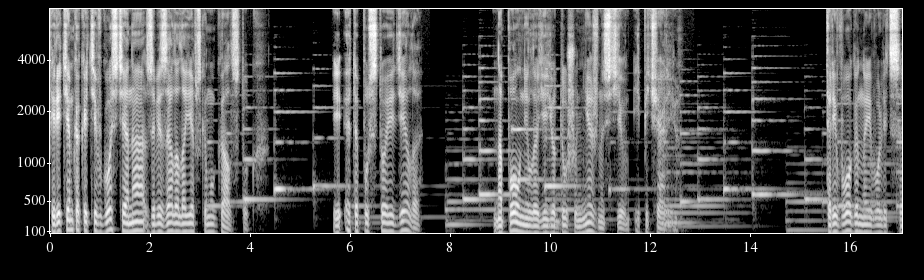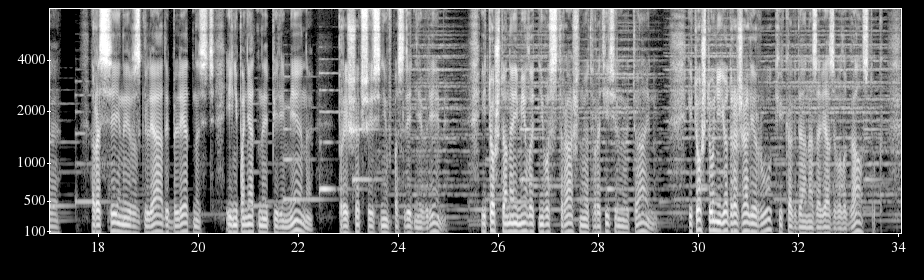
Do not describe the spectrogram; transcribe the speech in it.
Перед тем, как идти в гости, она завязала Лаевскому галстук. И это пустое дело наполнило ее душу нежностью и печалью. Тревога на его лице, рассеянные взгляды, бледность и непонятная перемена, происшедшие с ним в последнее время, и то, что она имела от него страшную отвратительную тайну, и то, что у нее дрожали руки, когда она завязывала галстук,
